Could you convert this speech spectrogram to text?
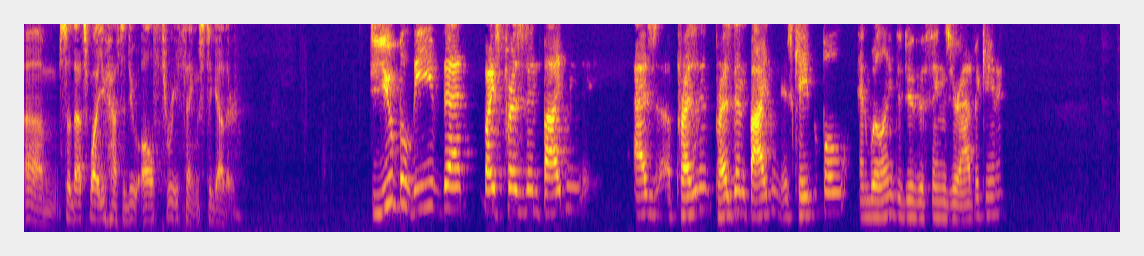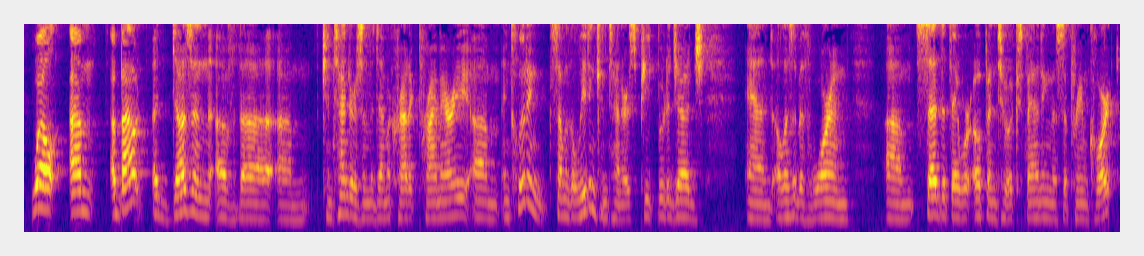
Um, so that's why you have to do all three things together. Do you believe that Vice President Biden as a president, President Biden is capable and willing to do the things you're advocating? Well, um, about a dozen of the um, contenders in the Democratic primary, um, including some of the leading contenders, Pete Buttigieg and Elizabeth Warren, um, said that they were open to expanding the Supreme Court.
